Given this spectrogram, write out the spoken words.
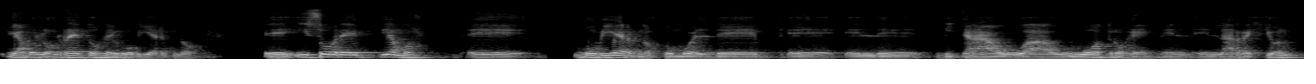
digamos, los retos de gobierno. Eh, y sobre, digamos, gobiernos como el de, el de Nicaragua u otros en, en, la región,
